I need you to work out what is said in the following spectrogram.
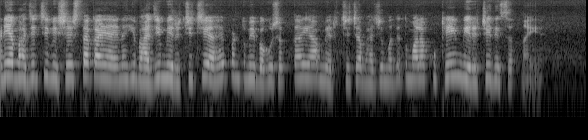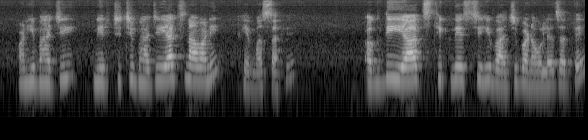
आणि या भाजीची विशेषता काय आहे ना ही भाजी मिरचीची आहे पण तुम्ही बघू शकता या मिरचीच्या भाजीमध्ये तुम्हाला कुठेही मिरची दिसत नाही आहे पण ही भाजी मिरचीची भाजी याच नावाने फेमस आहे. अगदी याच थिकनेसची ही भाजी बनवल्या जाते.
